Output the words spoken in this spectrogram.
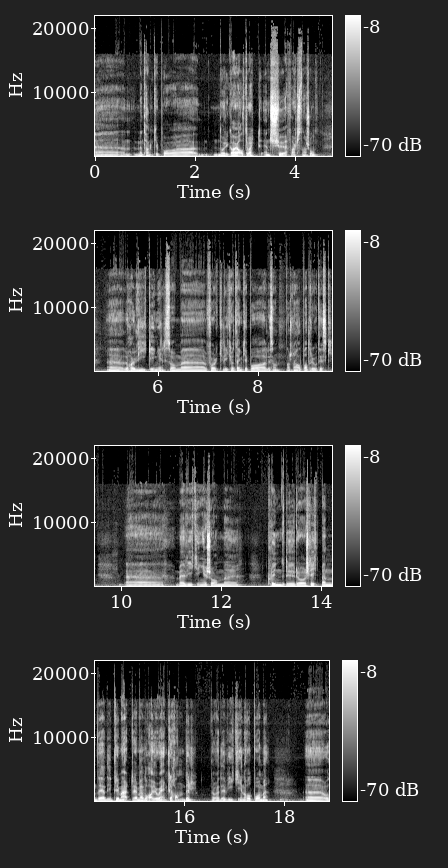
Eh, med tanke på Norge har jo alltid vært en sjøfartsnasjon. Eh, du har jo vikinger, som eh, folk liker å tenke på litt sånn nasjonalpatriotisk. Eh, med vikinger som eh, plyndrer og slikt. Men det de primært drev med, var jo egentlig handel. Det var jo det vikingene holdt på med. Eh, og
